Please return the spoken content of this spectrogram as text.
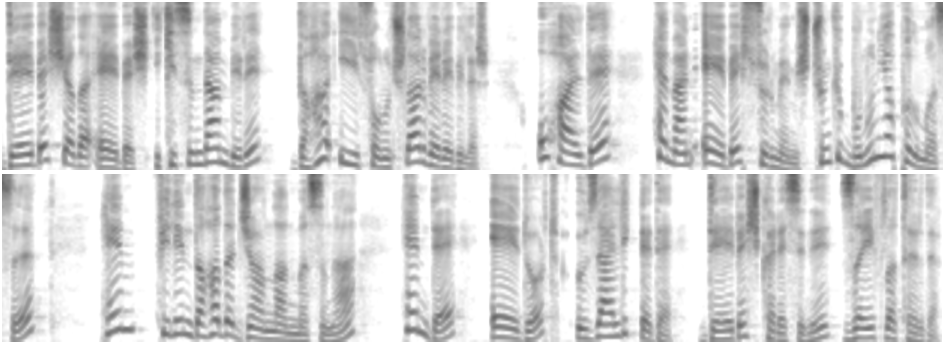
D5 ya da E5 ikisinden biri daha iyi sonuçlar verebilir. O halde hemen E5 sürmemiş. Çünkü bunun yapılması hem filin daha da canlanmasına hem de E4 özellikle de D5 karesini zayıflatırdı.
